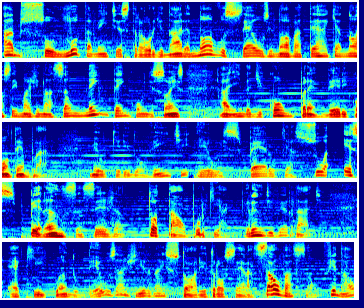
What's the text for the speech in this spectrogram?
absolutamente extraordinária, novos céus e nova terra que a nossa imaginação nem tem condições ainda de compreender e contemplar. Meu querido ouvinte, eu espero que a sua esperança seja total, porque a grande verdade é que quando Deus agir na história e trouxer a salvação final,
